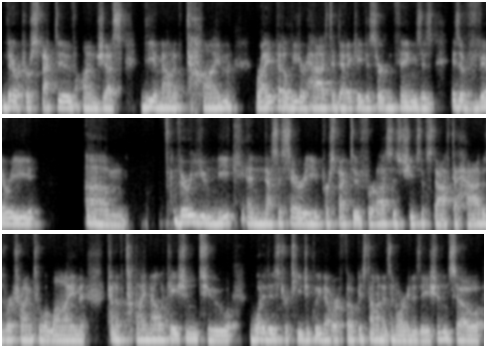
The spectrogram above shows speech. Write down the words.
Their perspective on just the amount of time right that a leader has to dedicate to certain things is is a very um very unique and necessary perspective for us as chiefs of staff to have as we're trying to align kind of time allocation to what it is strategically that we're focused on as an organization. So,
